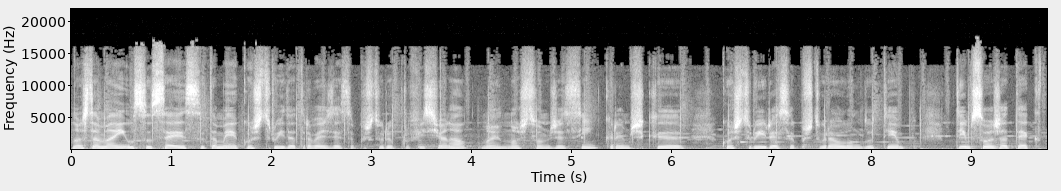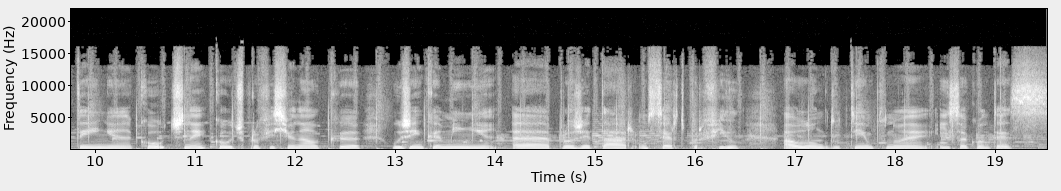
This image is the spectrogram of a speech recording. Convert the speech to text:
Nós também, o sucesso também é construído através dessa postura profissional, não é? Nós somos assim, queremos que construir essa postura ao longo do tempo. Tem pessoas até que têm coach, né? Coach profissional que os encaminha a projetar um certo perfil ao longo do tempo, não é? Isso acontece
